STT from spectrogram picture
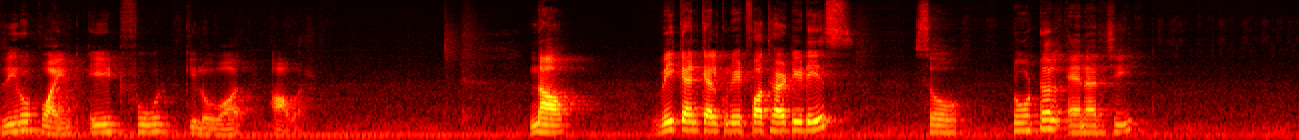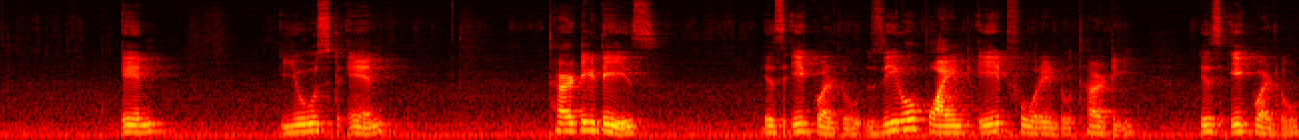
0.84 kilowatt hour. Now, we can calculate for 30 days. So, total energy in used in 30 days is equal to 0.84 into 30 is equal to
